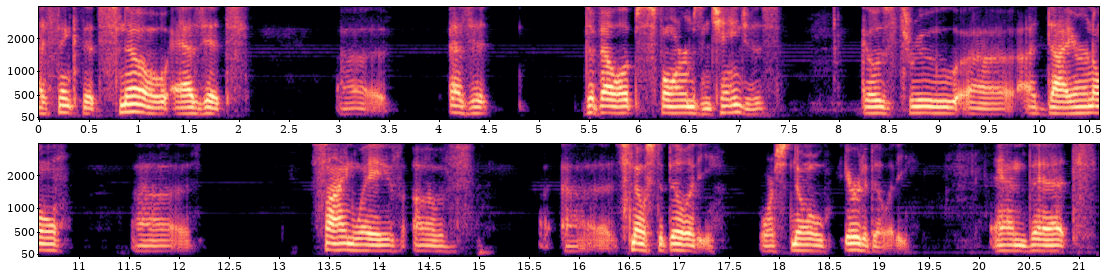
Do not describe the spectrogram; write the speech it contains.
I think that snow, as it uh, as it develops, forms, and changes, goes through uh, a diurnal uh, sine wave of uh, snow stability or snow irritability. And that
